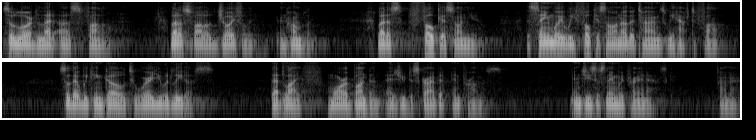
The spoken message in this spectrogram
So, Lord, let us follow. Let us follow joyfully and humbly. Let us focus on you the same way we focus on other times we have to follow so that we can go to where you would lead us, that life more abundant as you describe it and promise. In Jesus' name we pray and ask. Amen.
